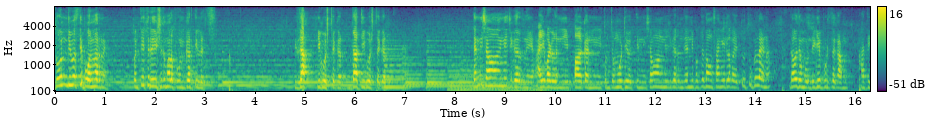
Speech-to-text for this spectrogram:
दोन दिवस ते बोलणार नाही पण तिसऱ्या दिवशी तुम्हाला फोन करतीलच. जा ही गोष्ट कर जा ती गोष्ट कर. त्यांनी क्षमा मागण्याची गरज नाही आई वडिलांनी पालकांनी तुमच्या मोठ्या व्यक्तींनी क्षमा मागण्याची गरज नाही. त्यांनी फक्त जाऊन सांगितलं पाहिजे तू चुकलाय ना जाऊ द्या मूर्ती घे पुढचं काम हाती.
